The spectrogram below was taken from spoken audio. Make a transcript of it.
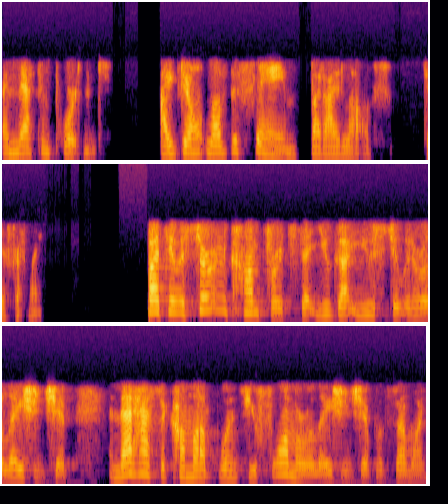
And that's important. I don't love the same, but I love differently. But there were certain comforts that you got used to in a relationship, and that has to come up once you form a relationship with someone.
